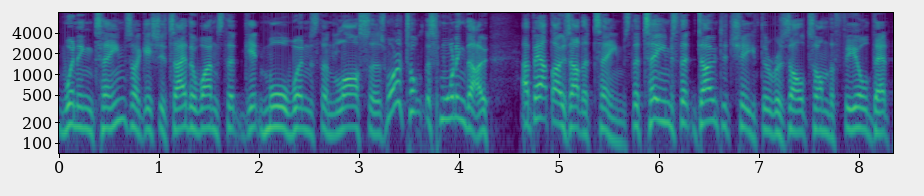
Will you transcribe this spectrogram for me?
winning teams, I guess you'd say, the ones that get more wins than losses. I want to talk this morning, though, about those other teams, the teams that don't achieve the results on the field that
